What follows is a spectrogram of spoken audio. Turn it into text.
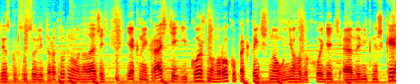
дискурсу літературного належить як найкраще. І кожного року практично у нього виходять е, нові книжки.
